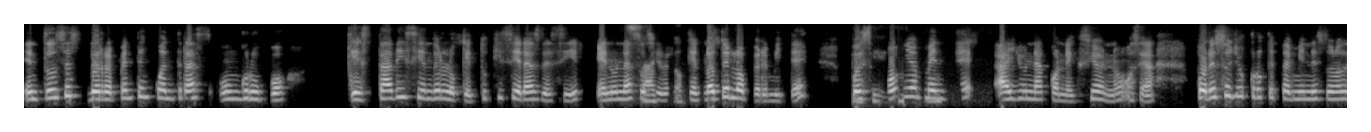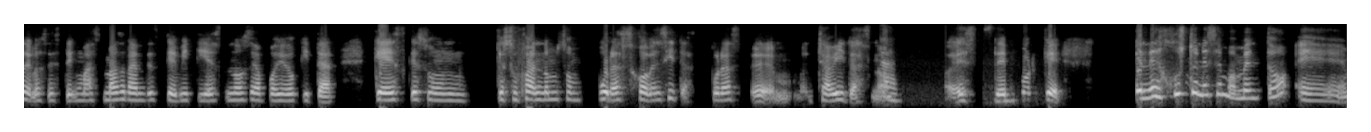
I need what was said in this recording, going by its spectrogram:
Entonces, de repente encuentras un grupo que está diciendo lo que tú quisieras decir en una sociedad que no te lo permite, pues obviamente hay una conexión, ¿no? O sea, por eso yo creo que también es uno de los estigmas más grandes que BTS no se ha podido quitar, que es que es un que su fandom son puras jovencitas, puras eh, chavitas, ¿no? Este, porque en el- justo en ese momento eh,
